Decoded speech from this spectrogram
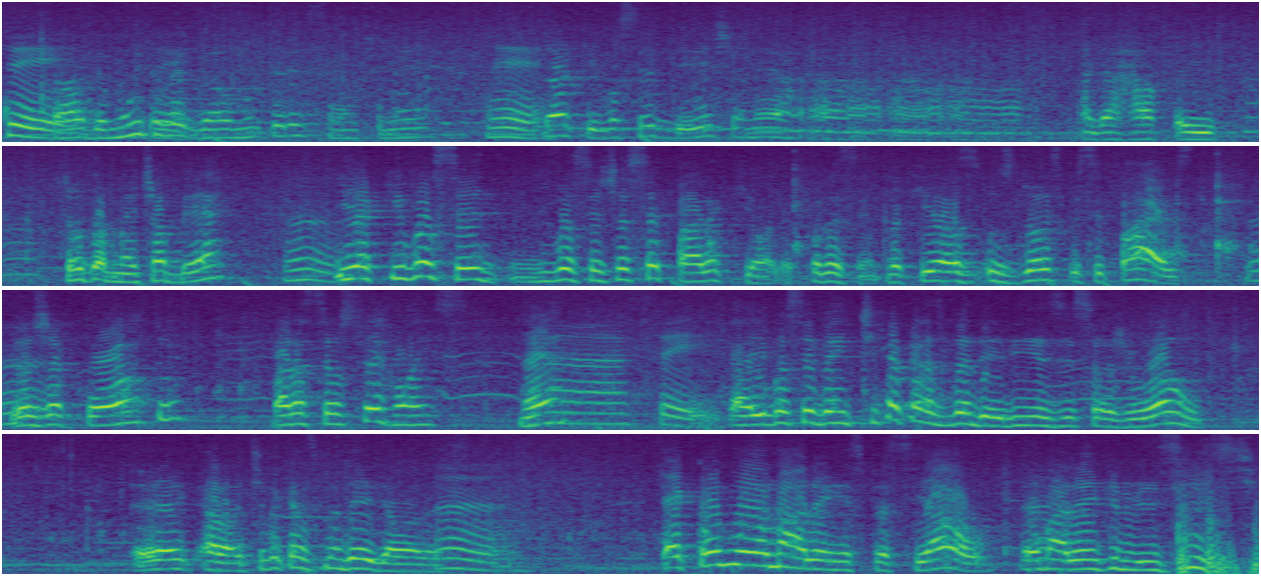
Sei, sabe? É muito sei. legal, muito interessante, né? É. Então aqui você deixa né, a, a- a- garrafa aí totalmente aberta Hum. e aqui você, você já separa aqui, olha, por exemplo, aqui os, os dois principais eu já corto para seus ferrões, né? Hum. Ah, sei. Aí você vem tipo aquelas bandeirinhas de São João, é, olha tipo aquelas bandeirolas. Ah, É como é uma aranha especial, é uma aranha que não existe,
